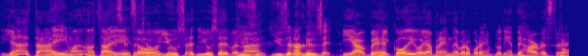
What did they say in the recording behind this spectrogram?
Ya, está ahí, mano, está Sí, ahí. so, use it, use it, ¿verdad? Use it. Use it or Ah, lose it. Y a- ves el código y aprende, pero por ejemplo tienes The Harvester. The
